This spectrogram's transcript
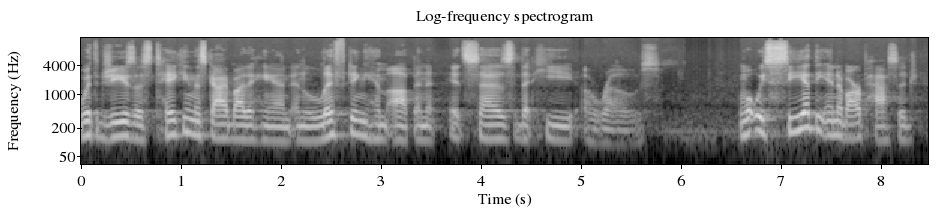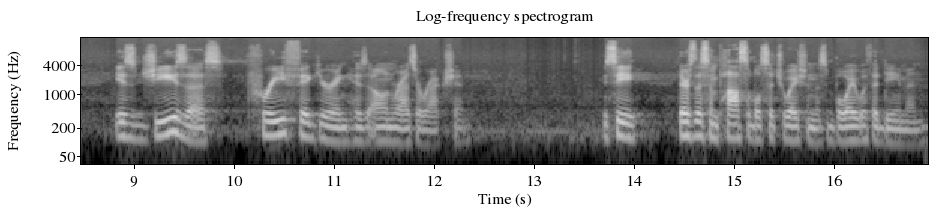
with Jesus taking this guy by the hand and lifting him up. And it says that he arose. And what we see at the end of our passage is Jesus prefiguring his own resurrection. You see, there's this impossible situation this boy with a demon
